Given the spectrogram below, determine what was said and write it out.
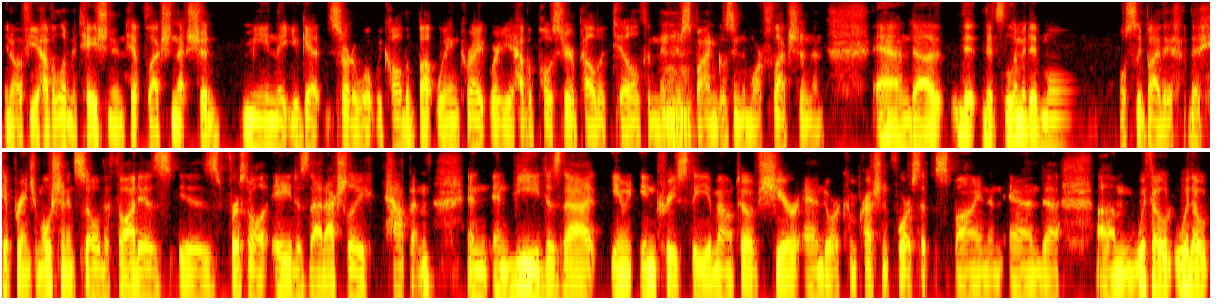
you know if you have a limitation in hip flexion that should mean that you get sort of what we call the butt wink, right, where you have a posterior pelvic tilt and then your Mhm. spine goes into more flexion and and uh, that, that's limited more mostly by the, the hip range of motion. And so the thought is, is first of all, A, does that actually happen? And, and B, does that in, increase the amount of shear and or compression force at the spine? And, and, uh, um, without, without,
